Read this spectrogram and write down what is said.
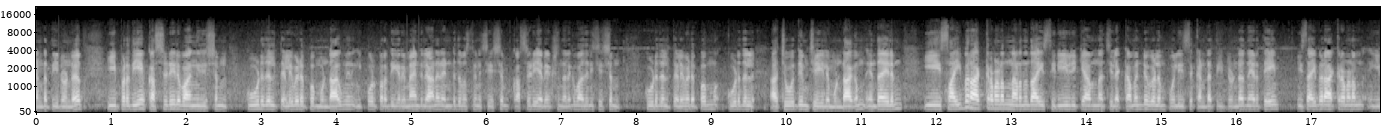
കണ്ടെത്തിയിട്ടുണ്ട്. ഈ പ്രതിയെ കസ്റ്റഡിയിൽ വാങ്ങിയ ശേഷം കൂടുതൽ തെളിവെടുപ്പും ഉണ്ടാകും. ഇപ്പോൾ പ്രതി റിമാൻഡിലാണ്. രണ്ട് ദിവസത്തിന് ശേഷം കസ്റ്റഡി അപേക്ഷ നൽകും. അതിനുശേഷം കൂടുതൽ തെളിവെടുപ്പും കൂടുതൽ ചോദ്യം ചെയ്യലും ഉണ്ടാകും. എന്തായാലും ഈ സൈബർ ആക്രമണം നടന്നതായി സ്ഥിരീകരിക്കാവുന്ന ചില കമന്റുകളും പോലീസ് കണ്ടെത്തിയിട്ടുണ്ട്. നേരത്തെ ഈ സൈബർ ആക്രമണം ഈ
